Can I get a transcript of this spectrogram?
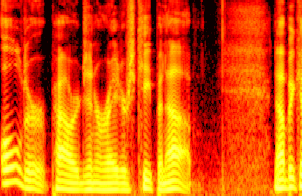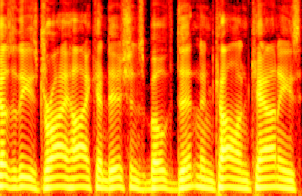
older power generators keeping up now, because of these dry high conditions, both Denton and Collin counties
